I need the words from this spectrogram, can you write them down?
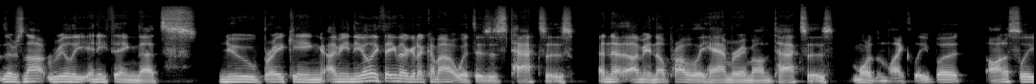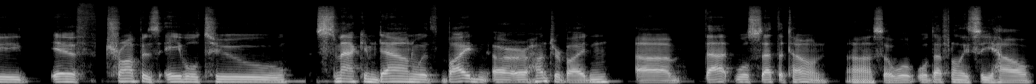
there's not really anything that's new breaking. I mean, the only thing they're going to come out with is is taxes, and I mean they'll probably hammer him on taxes more than likely. But honestly, if Trump is able to smack him down with Biden or Hunter Biden, um, that will set the tone. Uh, so we'll we'll definitely see how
